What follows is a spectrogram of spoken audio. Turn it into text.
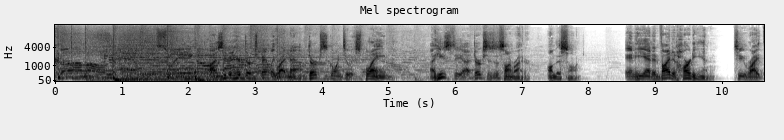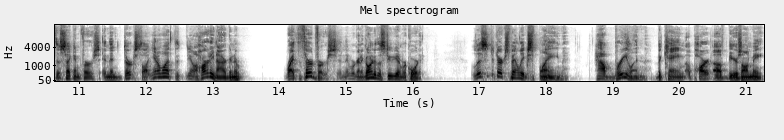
Come on, swing on. All right, so you can hear Dierks Bentley right now. Dierks is going to explain. Uh, he's the uh, Dierks is a songwriter on this song, and he had invited Hardy in to write the second verse, and then Dierks thought, you know what, the, you know, Hardy and I are going to write the third verse, and then we're going to go into the studio and record it. Listen to Dierks Bentley explain how Breland became a part of Beers on Me.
